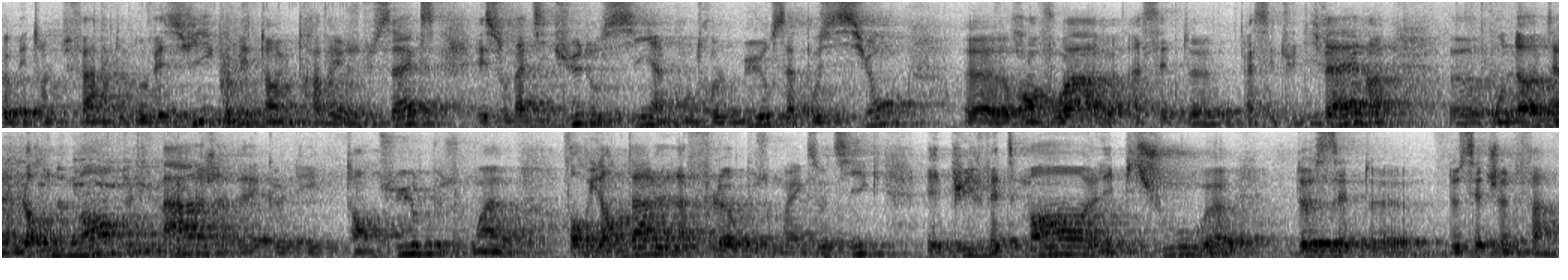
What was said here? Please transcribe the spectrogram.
comme étant une femme de mauvaise vie, comme étant une travailleuse du sexe, et son attitude aussi hein, contre le mur, sa position, euh, renvoie euh, euh, à cet univers. on note l'ornement de l'image avec les tentures plus ou moins orientales, la fleur plus ou moins exotique, et puis le vêtement, les bijoux de cette, jeune femme.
